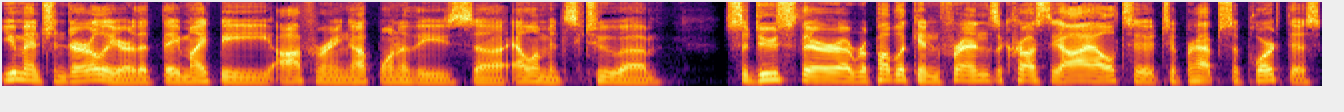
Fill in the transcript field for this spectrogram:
You mentioned earlier that they might be offering up one of these uh, elements to uh, seduce their uh, Republican friends across the aisle to to perhaps support this.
